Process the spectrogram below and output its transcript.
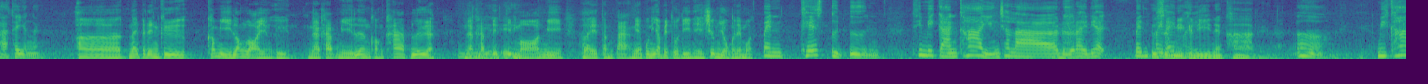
คะถ้าอย่างนั้นเอ่อ ในประเด็นคือเขามีร่องรอยอย่างอื่นนะครับ มีเรื่องของคราบเลือดนะครับ DNA ติดที่หมอนมีอะไรต่างๆเนี่ยพวกนี้เอาไปตรวจดีเอเชื่อมโยงกันได้หมด เป็นเคสอื่นๆ ที่มีการฆ่าหญิงชราหรืออะไรเนี่ย เป็นรู้ไปสึกได้ไหมมีคดีเนี่ยฆ่าด้วยนะ เออ มีฆ่า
